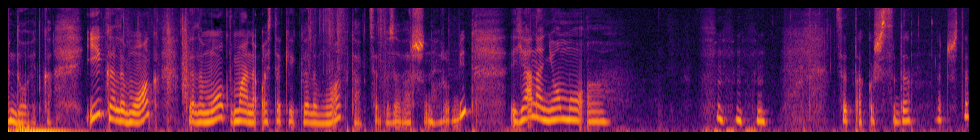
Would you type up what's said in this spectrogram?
Довідка. І килимок. Килимок, в мене ось такий килимок. Так, це до завершених робіт. Я на ньому. е, Це також сюди. Бачите?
